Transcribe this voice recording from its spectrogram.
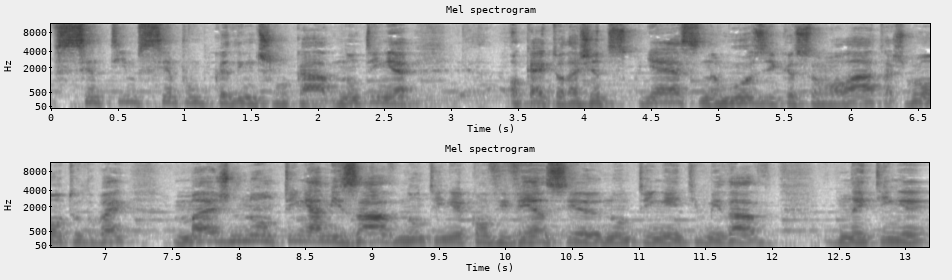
senti-me sempre um bocadinho deslocado. Não tinha. Ok, toda a gente se conhece na música, sou olá, estás bom, tudo bem, mas não tinha amizade, não tinha convivência, não tinha intimidade, nem tinha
